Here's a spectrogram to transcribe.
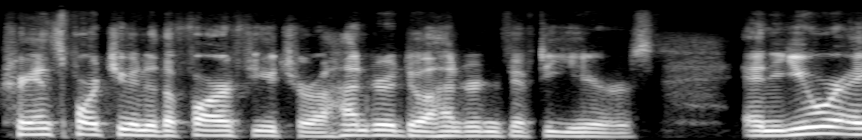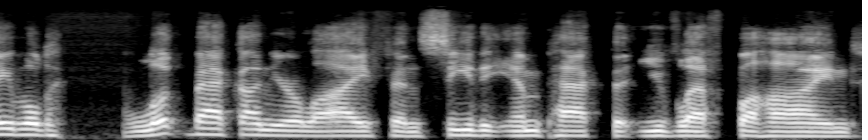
transport you into the far future, 100 to 150 years, and you were able to look back on your life and see the impact that you've left behind,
